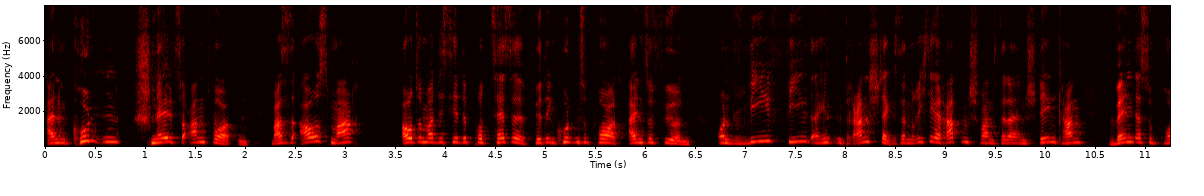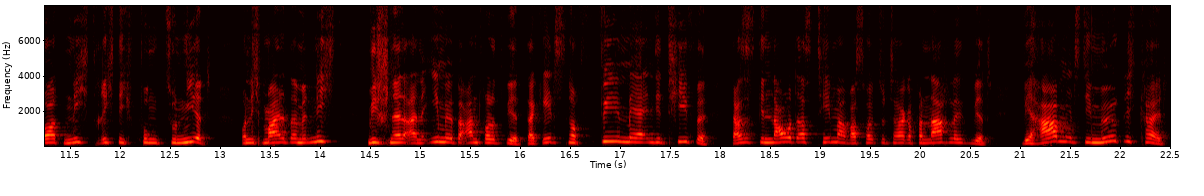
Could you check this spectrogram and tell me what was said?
einem Kunden schnell zu antworten, was es ausmacht, automatisierte Prozesse für den Kundensupport einzuführen und wie viel da hinten dran steckt. Das ist ein richtiger Rattenschwanz, der da entstehen kann, wenn der Support nicht richtig funktioniert. Und ich meine damit nicht, wie schnell eine E-Mail beantwortet wird. Da geht es noch viel mehr in die Tiefe. Das ist genau das Thema, was heutzutage vernachlässigt wird. Wir haben jetzt die Möglichkeit,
